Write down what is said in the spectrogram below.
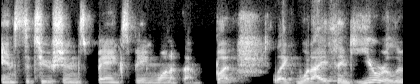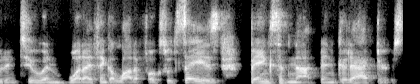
institutions, banks being one of them. But like what I think you're alluding to, and what I think a lot of folks would say is banks have not been good actors.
